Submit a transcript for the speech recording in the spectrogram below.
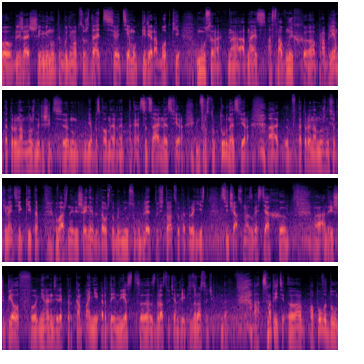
В ближайшие минуты будем обсуждать тему переработки мусора. Одна из основных э, проблем, которую нам нужно решить, э, ну, я бы сказал, наверное, это такая социальная сфера, инфраструктурная сфера, а, в которой нам нужно все-таки найти какие-то важные решения для того, чтобы не усугублять ту ситуацию, которая есть сейчас. У нас в гостях э, Андрей Шипелов, генеральный директор компании РТ Инвест. Здравствуйте, Андрей. Здравствуйте. Да. А, смотрите, э, по поводу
